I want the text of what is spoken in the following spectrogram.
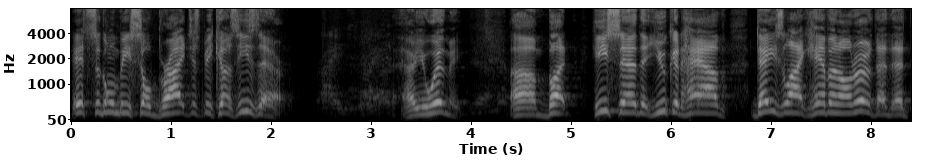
It's going to be so bright just because he's there. Are you with me? Um, but he said that you can have days like heaven on earth, that, that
